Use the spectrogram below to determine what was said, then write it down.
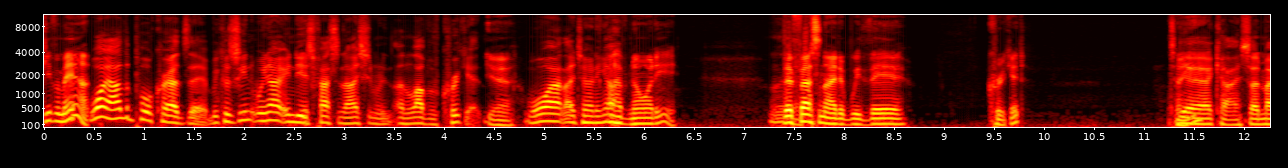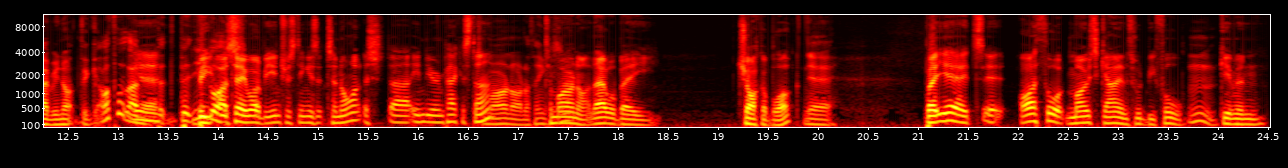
give them out. why are the poor crowds there? Because in, we know India's fascination and love of cricket. Yeah, Why aren't they turning up? I have no idea. They're fascinated with their cricket team. Yeah, okay. So maybe not the. I thought that. Yeah. But, but you Be- I'll tell you what would be interesting. Is it tonight, uh, India and Pakistan? tomorrow night, I think. Tomorrow night. That will be chock a block. Yeah. But yeah, it's. It, I thought most games would be full, Mm. given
